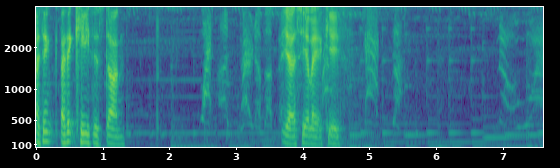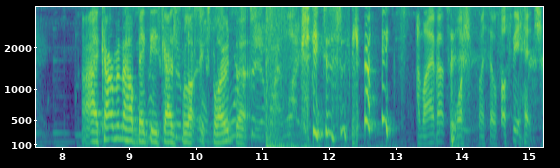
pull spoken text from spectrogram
I think I think Keith is done. Yeah, see you later, Keith. I I can't remember how big these guys explode, but Worst day of my life. Jesus Christ, Am I about to wash myself off the edge?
